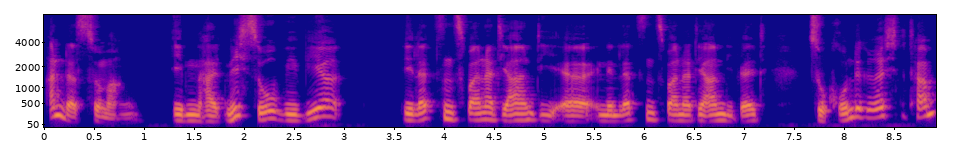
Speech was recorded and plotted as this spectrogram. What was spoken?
anders zu machen. Eben halt nicht so, wie wir die letzten 200 Jahren, die äh, in den letzten 200 Jahren die Welt zugrunde gerichtet haben.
